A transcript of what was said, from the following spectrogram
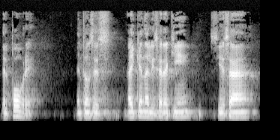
del pobre. Entonces, hay que analizar aquí si, esa,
